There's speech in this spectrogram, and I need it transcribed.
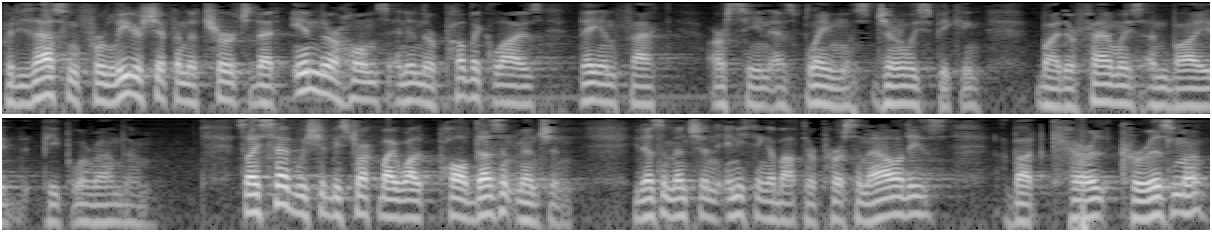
But he's asking for leadership in the church that in their homes and in their public lives, they in fact are seen as blameless, generally speaking, by their families and by people around them. So I said we should be struck by what Paul doesn't mention. He doesn't mention anything about their personalities, about charisma,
